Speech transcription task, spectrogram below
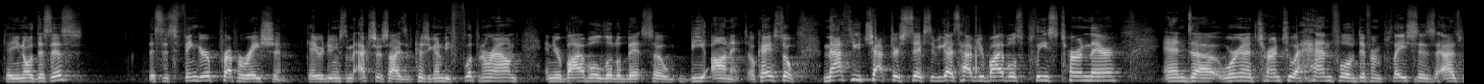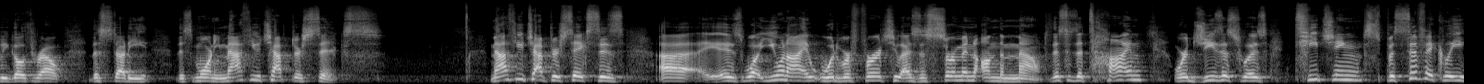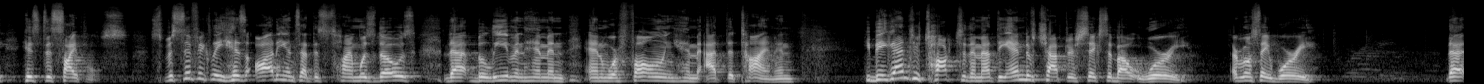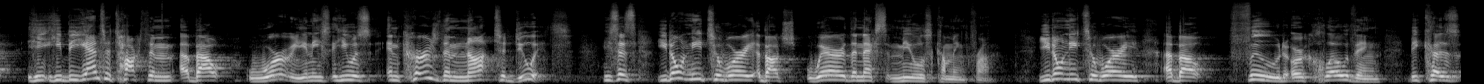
Okay, you know what this is? This is finger preparation. Okay, we're doing some exercises because you're going to be flipping around in your Bible a little bit, so be on it. Okay, so Matthew chapter 6. If you guys have your Bibles, please turn there. And uh, we're going to turn to a handful of different places as we go throughout the study this morning. Matthew chapter 6. Matthew chapter 6 is, uh, is what you and I would refer to as the Sermon on the Mount. This is a time where Jesus was teaching specifically his disciples. Specifically, his audience at this time was those that believe in him and, and were following him at the time. And he began to talk to them at the end of chapter 6 about worry. Everyone say worry. worry. That he, he began to talk to them about worry, and he, he was encouraged them not to do it. He says, You don't need to worry about where the next meal is coming from. You don't need to worry about food or clothing because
